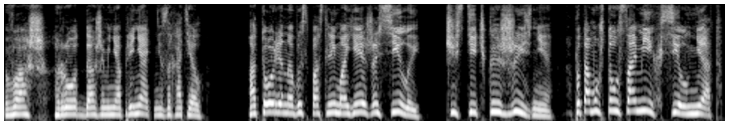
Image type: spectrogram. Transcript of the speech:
«Ваш род даже меня принять не захотел. А Торина вы спасли моей же силой, частичкой жизни, потому что у самих сил нет!»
